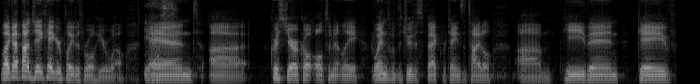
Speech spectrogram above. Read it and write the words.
like I thought Jake Hager played his role here well. Yes. And uh, Chris Jericho ultimately wins with the Judas effect, retains the title. Um, he then gave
